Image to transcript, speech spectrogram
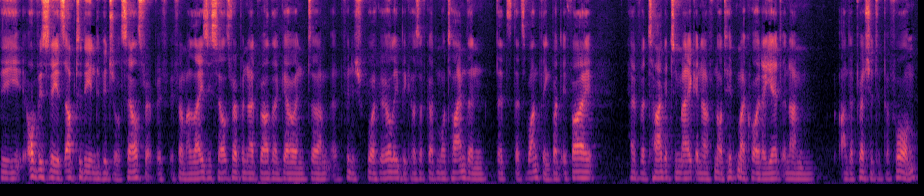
the obviously it's up to the individual sales rep. If, if I'm a lazy sales rep and I'd rather go and, um, and finish work early because I've got more time, then that's that's one thing. But if I have a target to make and I've not hit my quota yet and I'm under pressure to perform,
